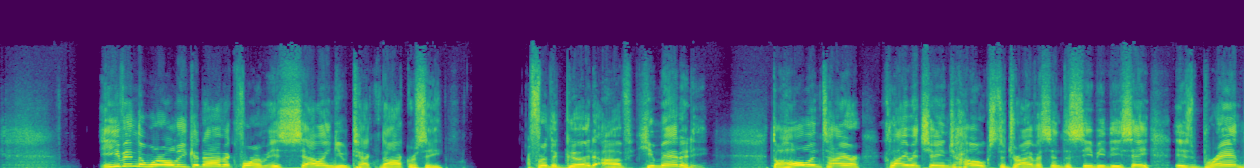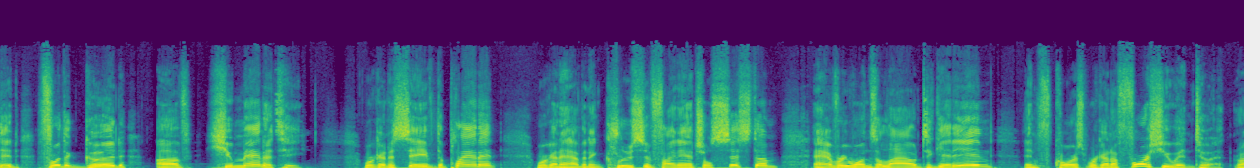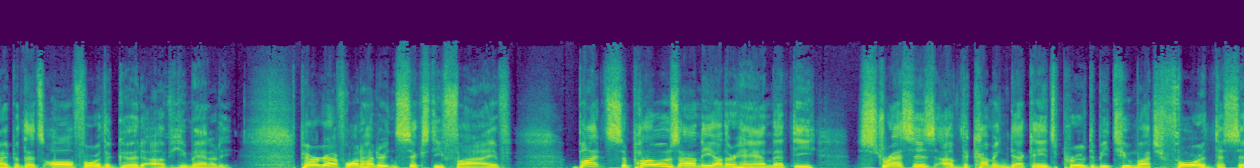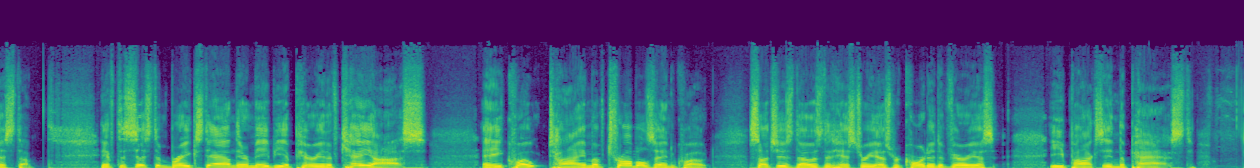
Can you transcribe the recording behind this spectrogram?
Even the World Economic Forum is selling you technocracy for the good of humanity. The whole entire climate change hoax to drive us into CBDC is branded for the good of humanity. We're going to save the planet. We're going to have an inclusive financial system. Everyone's allowed to get in. And of course, we're going to force you into it, right? But that's all for the good of humanity. Paragraph 165. But suppose, on the other hand, that the stresses of the coming decades prove to be too much for the system. If the system breaks down, there may be a period of chaos a quote time of troubles end quote such as those that history has recorded at various epochs in the past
